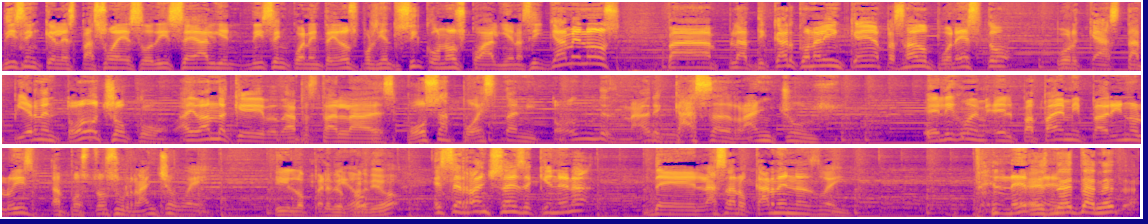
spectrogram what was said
dicen que les pasó eso. Dice alguien, dicen 42%, sí conozco a alguien así. Llámenos para platicar con alguien que haya pasado por esto. Porque hasta pierden todo, Choco. Hay banda que hasta la esposa puesta ni todo un desmadre. Casas, ranchos. El hijo, el papá de mi padrino Luis apostó su rancho, güey. Y lo perdió. ¿Lo perdió? Ese rancho, ¿sabes de quién era? De Lázaro Cárdenas, güey. Es neta, neta.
